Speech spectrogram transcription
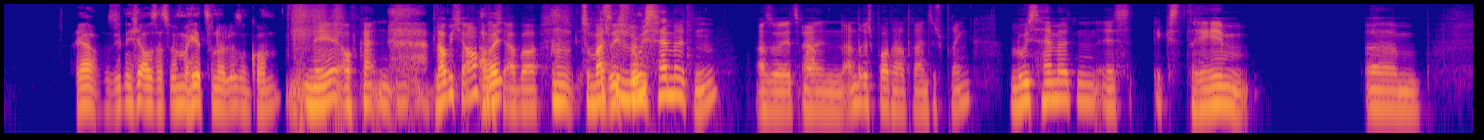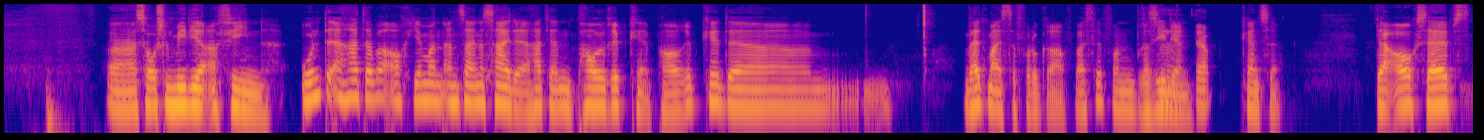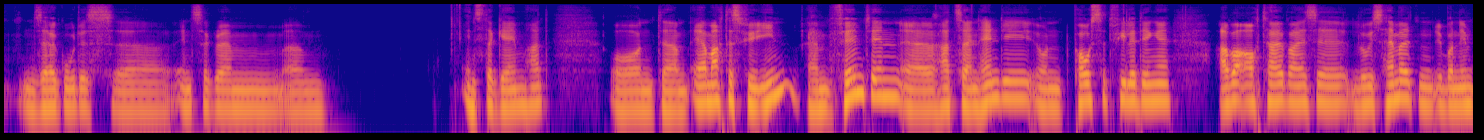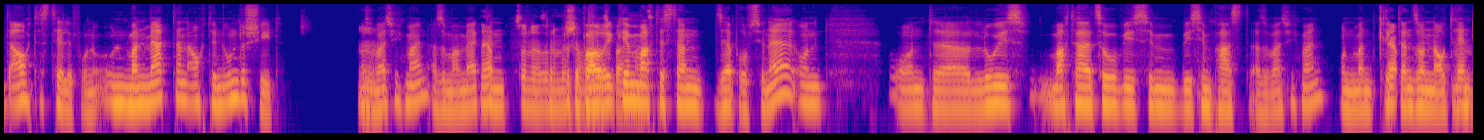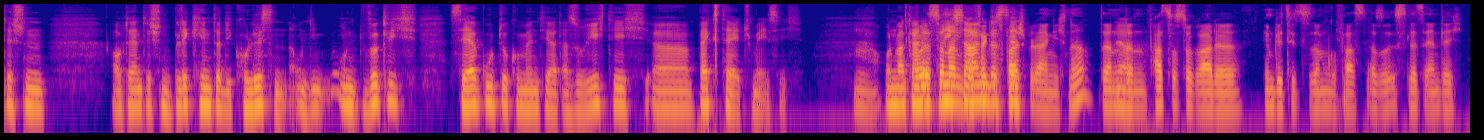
ja, sieht nicht aus, als wenn wir hier zu einer Lösung kommen. Nee, auf keinen, glaube ich auch Aber- nicht, aber zum Also Beispiel fühl Lewis Hamilton, also jetzt mal Ja. in eine andere Sportart reinzuspringen, Lewis Hamilton ist extrem ähm, äh, Social Media affin. Und er hat aber auch jemanden an seiner Seite. Er hat ja einen Paul Ripke. Paul Ripke, der ähm, Weltmeisterfotograf, weißt du, von Brasilien. Hm, Ja. Kennst du? Der auch selbst ein sehr gutes äh, Instagram, ähm, Instagram hat. Und ähm, er macht es für ihn, ähm, filmt ihn, er hat sein Handy und postet viele Dinge, aber auch teilweise Lewis Hamilton übernimmt auch das Telefon. Und man merkt dann auch den Unterschied. Also Mhm. weißt du, wie ich meine? Also man merkt Ja, den, so eine, so eine Mischung. Paul beiden macht es dann sehr professionell und, und äh, Luis macht halt so, wie es ihm, wie es ihm passt. Also weißt du, ich meine? Und man kriegt Ja. dann so einen authentischen, authentischen Blick hinter die Kulissen und, und wirklich sehr gut dokumentiert. Also richtig äh, Backstage-mäßig. Mhm. Und man kann Aber das jetzt ist nicht ein sagen, perfektes der, Beispiel eigentlich, ne? Dann, Ja. dann passt das doch gerade implizit zusammengefasst. Also ist letztendlich,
